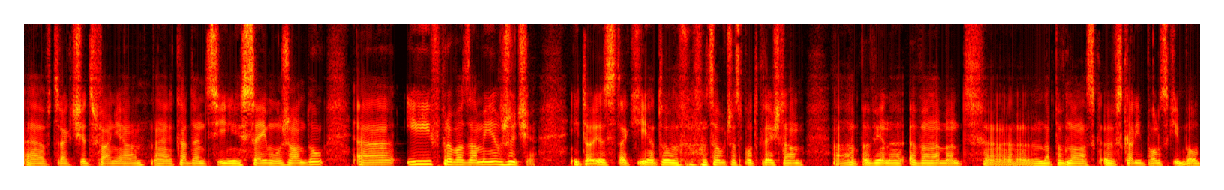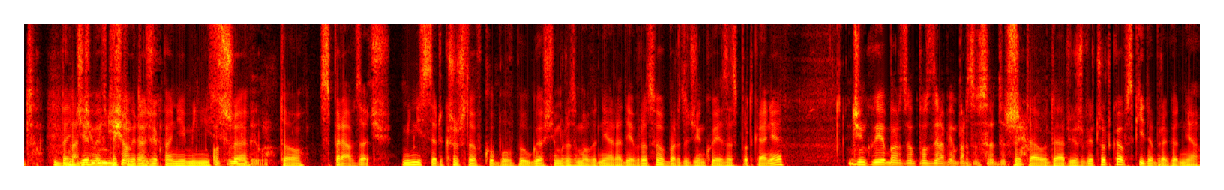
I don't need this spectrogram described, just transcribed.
e, w trakcie trwania e, kadencji Sejmu, rządu e, i wprowadzamy je w życie. I to jest taki, ja to cały czas podkreślam, pewien ewenement na pewno w skali Polski, bo od Będziemy w takim 90. razie, panie ministrze, to sprawdzać. Minister Krzysztof Kubów był gościem rozmowy Dnia Radia Wrocław. Bardzo dziękuję za spotkanie. Dziękuję bardzo, pozdrawiam bardzo serdecznie. Pytał Dariusz Wieczorkowski. Dobrego dnia.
